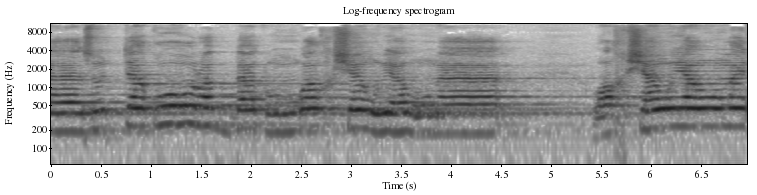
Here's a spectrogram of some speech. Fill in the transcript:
الناس اتقوا ربكم واخشوا يوما واخشوا يوما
